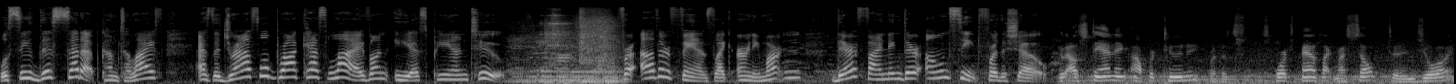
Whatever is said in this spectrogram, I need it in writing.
will see this setup come to life as the draft will broadcast live on ESPN2. For other fans like Ernie Martin, they're finding their own seat for the show. An outstanding opportunity for the sports fans like myself to enjoy.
